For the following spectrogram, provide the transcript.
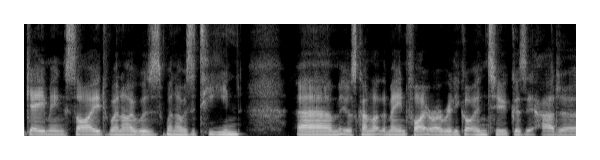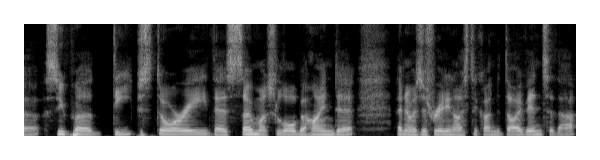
gaming side when I was when I was a teen. Um, it was kind of like the main fighter I really got into because it had a super deep story. There's so much lore behind it, and it was just really nice to kind of dive into that.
